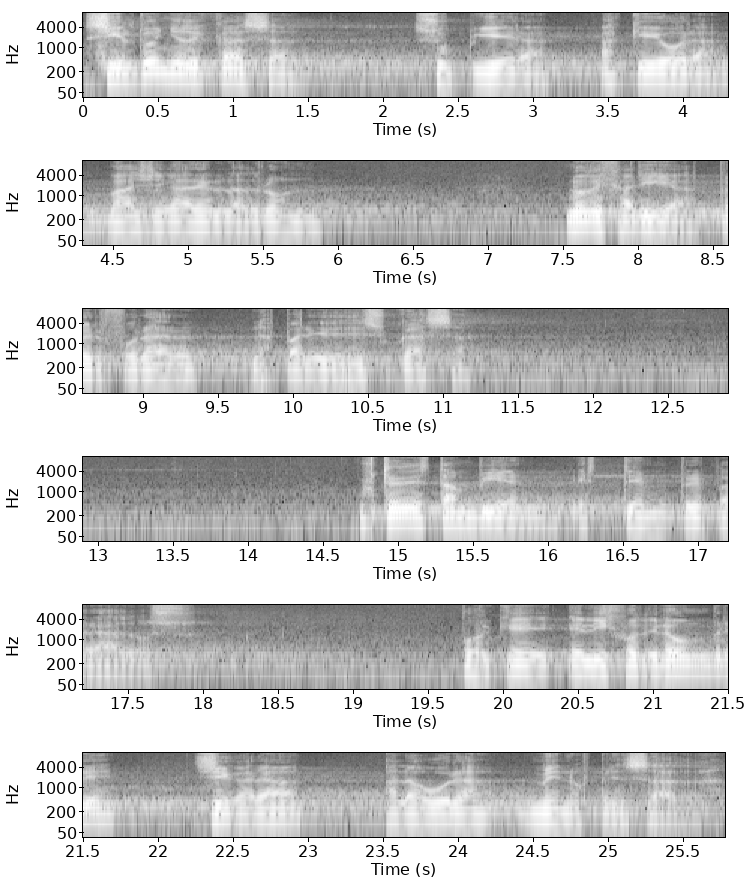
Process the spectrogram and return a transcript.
Si el dueño de casa supiera a qué hora va a llegar el ladrón, no dejaría perforar las paredes de su casa. Ustedes también estén preparados, porque el Hijo del Hombre llegará a la hora menos pensada.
